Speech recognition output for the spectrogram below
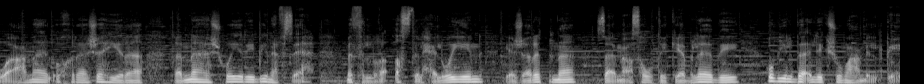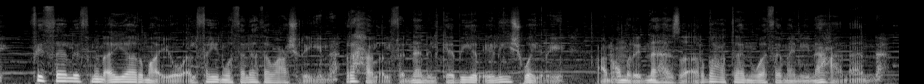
وأعمال أخرى شهيرة غناها شويري بنفسه مثل رقصت الحلوين يا جارتنا سامع صوتك يا بلادي وبيلبق لك شو ما عملتي في الثالث من أيار مايو 2023 رحل الفنان الكبير إلي شويري عن عمر ناهز 84 عاماً.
